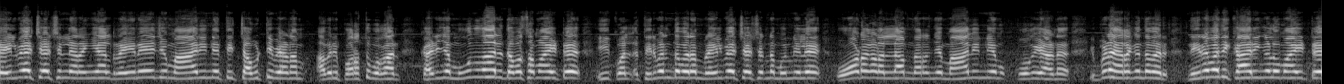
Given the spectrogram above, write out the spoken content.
റെയിൽവേ സ്റ്റേഷനിൽ ഇറങ്ങിയാൽ ഡ്രെയിനേജ് മാലിന്യത്തി ചവിട്ടി വേണം അവർ പുറത്തു പോകാൻ. കഴിഞ്ഞ മൂന്ന് നാല് ദിവസമായിട്ട് ഈ കൊല്ല തിരുവനന്തപുരം റെയിൽവേ സ്റ്റേഷന്റെ മുന്നിലെ ഓടകളെല്ലാം നിറഞ്ഞ് മാലിന്യം പോവുകയാണ്. ഇവിടെ ഇറങ്ങുന്നവർ നിരവധി കാര്യങ്ങളുമായിട്ട്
